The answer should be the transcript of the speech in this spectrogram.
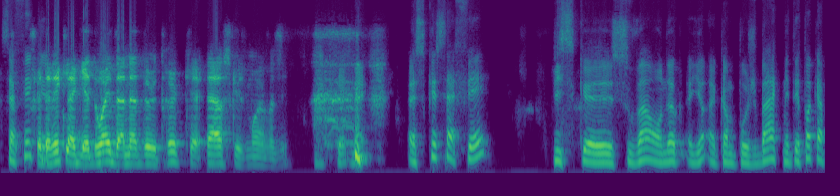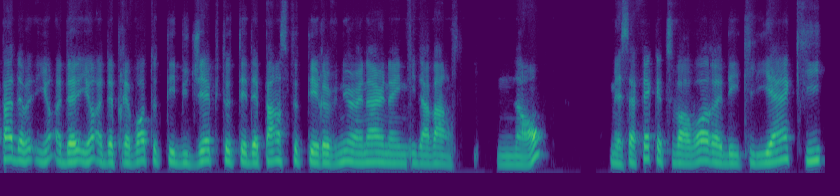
Ça fait que, Frédéric Laguédois, il donnait deux trucs. Ah, excuse-moi, vas-y. est-ce que ça fait, puisque souvent on a, il y a comme pushback, mais tu n'es pas capable de, de- de prévoir tous tes budgets, puis toutes tes dépenses, tous tes revenus un an, un an et demi d'avance? Non. Mais ça fait que tu vas avoir euh, des clients qui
